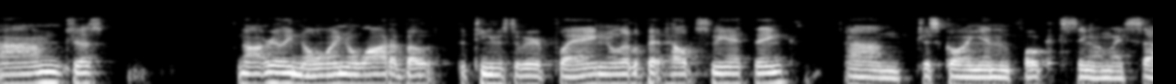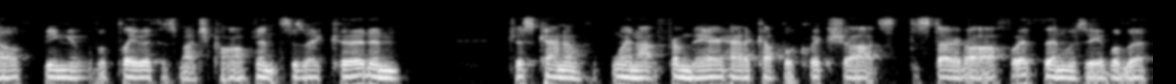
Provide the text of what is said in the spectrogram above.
Um, just not really knowing a lot about the teams that we were playing a little bit helps me, I think. Um, just going in and focusing on myself, being able to play with as much confidence as I could, and just kind of went up from there, had a couple quick shots to start off with, and was able to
